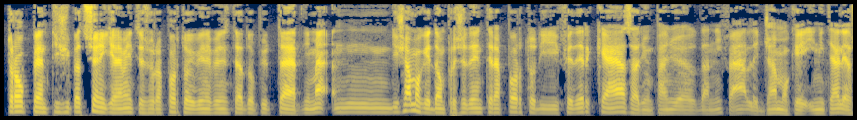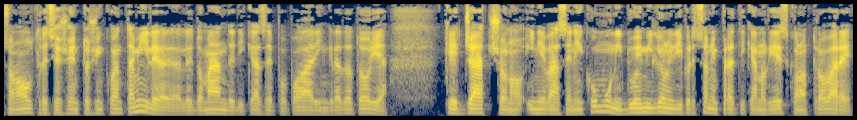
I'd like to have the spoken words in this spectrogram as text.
troppe anticipazioni chiaramente sul rapporto che viene presentato più tardi, ma mh, mm, diciamo che da un precedente rapporto di Federcasa di un paio d'anni fa leggiamo che in Italia sono oltre 650.000 le domande di case popolari in gradatoria che giacciono in evase nei comuni, 2 milioni di persone in pratica non riescono a trovare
